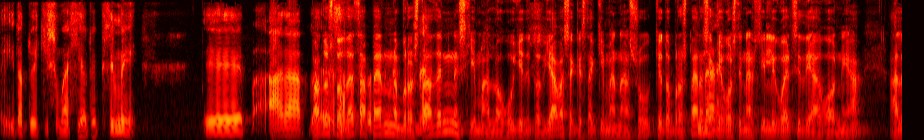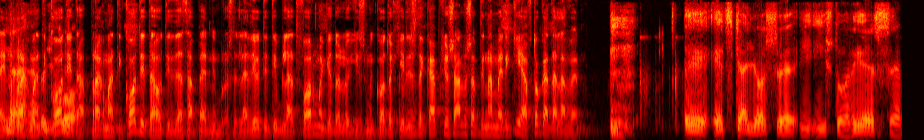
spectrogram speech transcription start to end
η Νατοική Συμμαχία το επιθυμεί. Ε, άρα, Πάντως το δεν θα παίρνουν μπροστά ναι. δεν είναι σχήμα λόγου, γιατί το διάβασα και στα κείμενά σου και το προσπέρασα ναι. και εγώ στην αρχή λίγο έτσι διαγώνια. Αλλά είναι ναι, πραγματικότητα, πραγματικότητα ότι δεν θα παίρνει μπροστά. Δηλαδή ότι την πλατφόρμα και το λογισμικό το χειρίζεται κάποιος άλλος από την Αμερική. Αυτό καταλαβαίνω. Ε, έτσι κι αλλιώς ε, οι, οι ιστορίες ε,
